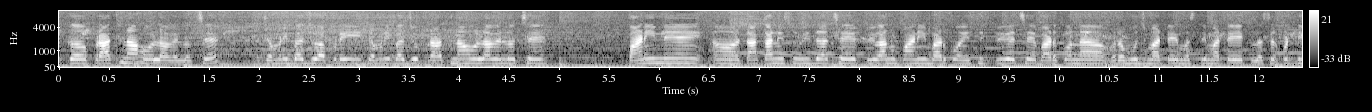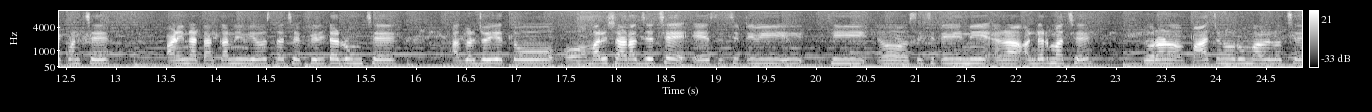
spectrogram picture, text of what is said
એક પ્રાર્થના હોલ આવેલો છે. જમણી બાજુ આપણી, જમણી બાજુ પ્રાર્થના હોલ આવેલો છે. પાણીને ટાંકાની સુવિધા છે. પીવાનું પાણી બાળકો અહીંથી જ પીવે છે. બાળકોના રમૂજ માટે, મસ્તી માટે એક લસરપટ્ટી પણ છે. પાણીના ટાંકાની વ્યવસ્થા છે. ફિલ્ટર રૂમ છે. આગળ જોઈએ તો અમારી શાળા જે છે એ સીસીટીવીથી સીસીટીવીની એના અંડરમાં છે. ધોરણ પાંચનો રૂમ આવેલો છે.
